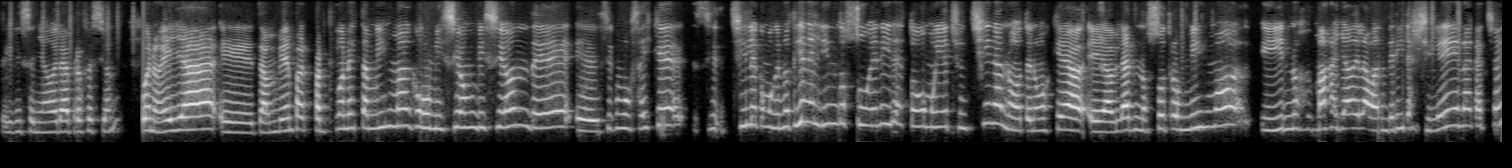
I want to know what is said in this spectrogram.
diseñadora de profesión. Bueno, ella eh, también partió con esta misma como misión, visión de eh, decir como, ¿sabéis que Chile como que no tiene lindos souvenirs, todo muy hecho en China? No, tenemos que eh, hablar nosotros mismos e irnos más allá de la banderita chilena, ¿cachai?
